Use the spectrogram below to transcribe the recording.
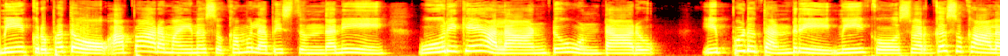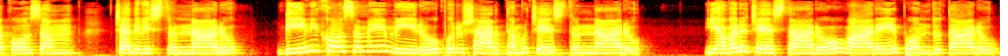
మీ కృపతో అపారమైన సుఖము లభిస్తుందని ఊరికే అలా అంటూ ఉంటారు. ఇప్పుడు తండ్రి మీకు స్వర్గ సుఖాల కోసం చదివిస్తున్నారు. దీనికోసమే మీరు పురుషార్థము చేస్తున్నారు. ఎవరు చేస్తారో వారే పొందుతారు.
